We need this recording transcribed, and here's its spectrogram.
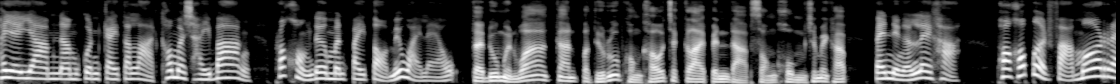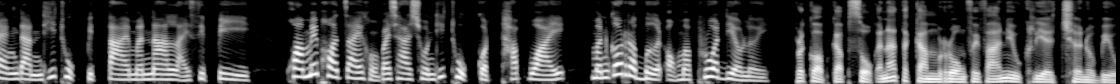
พยายามนำกลไกตลาดเข้ามาใช้บ้าง เพราะของเดิมมันไปต่อไม่ไหวแล้ว แต่ดูเหมือนว่าการปฏิรูปของเขาจะกลายเป็นดาบสองคมใช่ไหมครับ เป็นอย่างนั้นเลยค่ะ พอเขาเปิดฝาหม้อแรงดันที่ถูกปิดตายมานานหลายสิบปี ความไม่พอใจของประชาชนที่ถูกกดทับไว้ มันก็ระเบิดออกมาพรวดเดียวเลย ประกอบกับโศกนาฏกรรมโรงไฟฟ้านิวเคลียร์เชอร์โนบิล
